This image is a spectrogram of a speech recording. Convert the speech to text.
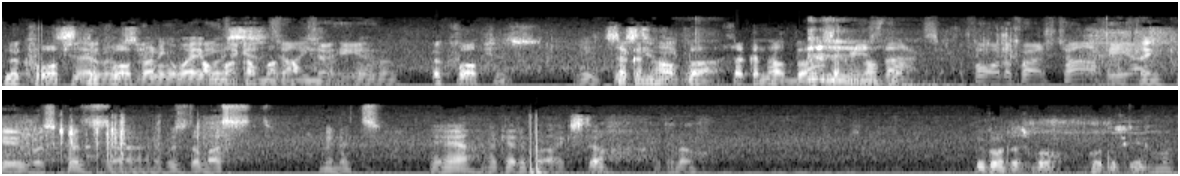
Look for options. Look for options. running away, Come boys. back, come back, come Tighter back. here. Look for options. Second half people. bar. Second half bar. Second half bar. that for the first half I think it was because uh, it was the last minute. Yeah, I get it, but like still, I don't know. We got this, bro. We Got this game. Come on.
